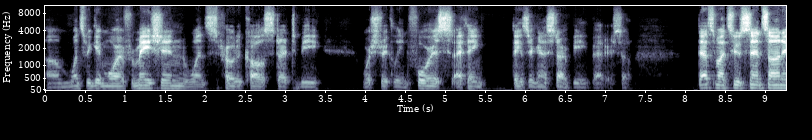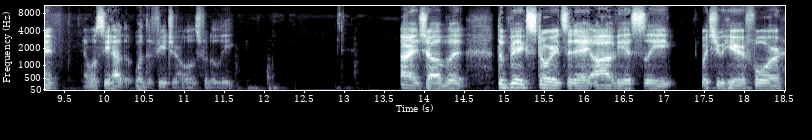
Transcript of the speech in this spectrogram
um, once we get more information, once protocols start to be more strictly enforced, I think things are going to start being better. So that's my two cents on it, and we'll see how the, what the future holds for the league. All right, y'all. But the big story today, obviously, what you hear for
